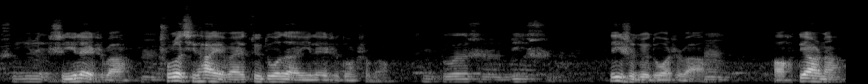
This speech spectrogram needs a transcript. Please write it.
十一类。十一类是吧？嗯。除了其他以外，最多的一类是多什么？最多的是历史。历史最多是吧？嗯。好，第二呢？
